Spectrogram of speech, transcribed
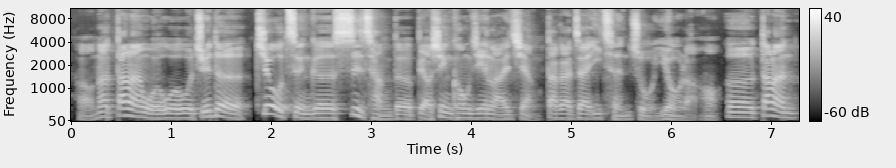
好，那当然我我我觉得就整个市场的表现空间来讲，大概在一成左右了。哈，呃，当然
